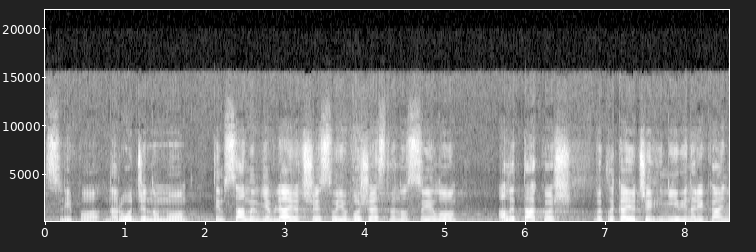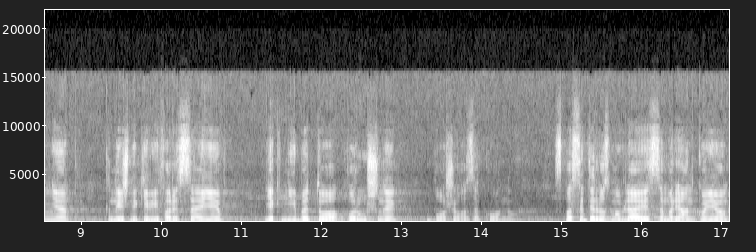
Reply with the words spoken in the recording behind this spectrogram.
сліпонародженому, тим самим являючи свою божественну силу, але також викликаючи гнів і нарікання книжників і фарисеїв, як нібито порушник Божого закону. Спаситель розмовляє з самарянкою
